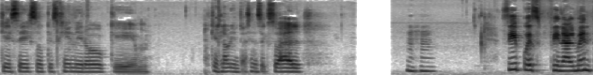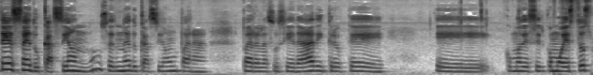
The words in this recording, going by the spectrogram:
qué es sexo, qué es género, qué, qué es la orientación sexual. Sí, pues finalmente es educación, ¿no? es una educación para, para la sociedad y creo que, eh, como decir, como estos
